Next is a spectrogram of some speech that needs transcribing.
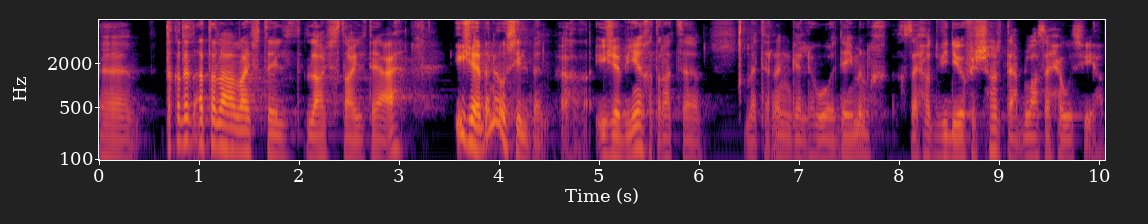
أه تقدر تاثر على ال lifestyle ال lifestyle تاعه ايجابا أو سلبا. ايجابيا خطرات مثلا قال هو دائما خصو يحط فيديو في الشهر تاع بلاصة يحوس فيها.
